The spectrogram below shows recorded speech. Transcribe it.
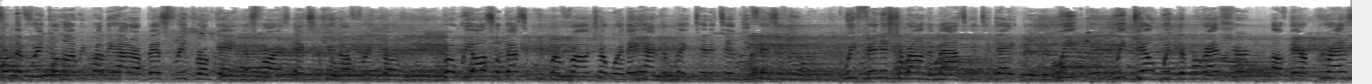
from the free throw line we probably had our best free throw game as far as executing our free throws. But we also got some people in foul trouble where they had to play tentative defensively. We finished around the basket today. We we dealt with the pressure of their press,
